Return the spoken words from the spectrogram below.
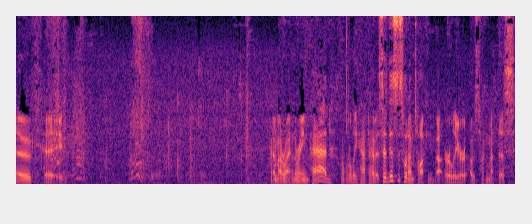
Okay. Got my right in the rain pad. Don't really have to have it. So this is what I'm talking about earlier. I was talking about this.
